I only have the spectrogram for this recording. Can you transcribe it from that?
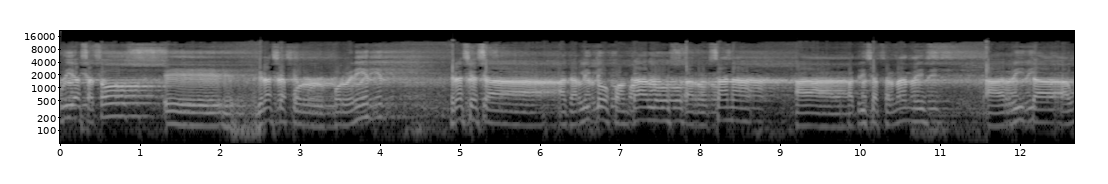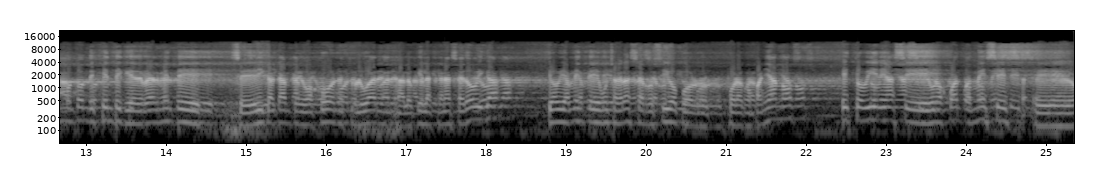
buenos días a todos. Eh, gracias por, por venir. Gracias a, a Juan Carlos, a Roxana, a Patricia Fernández, a Rita, a un montón de gente que realmente se dedica acá en Peguajó, en nuestro lugar, a lo que es la gimnasia aeróbica. Y obviamente muchas gracias Rocío por, por acompañarnos. Esto viene hace unos cuantos meses, eh,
